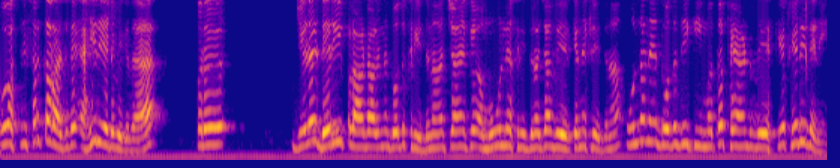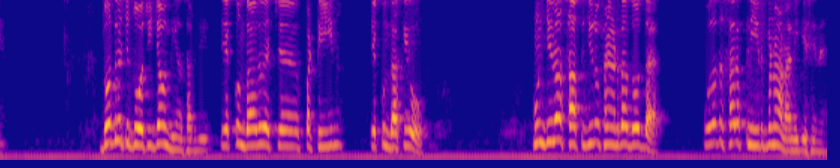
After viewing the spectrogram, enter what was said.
ਉਹ ਐਕਚੁਅਲੀ ਸਰ ਘਰਾਂ 'ਚ ਤੇ ਇਹੀ ਰੇਟ ਵਿਕਦਾ ਪਰ ਜਿਹੜੇ ਡੇਰੀ ਪਲਾਂਟ ਵਾਲੇ ਨੇ ਦੁੱਧ ਖਰੀਦਣਾ, ਚਾਹੇ ਕਿ ਅਮੂਲ ਨੇ ਖਰੀਦਣਾ, ਚਾਹੇ ਵੇਰਕੇ ਨੇ ਖਰੀਦਣਾ, ਉਹਨਾਂ ਨੇ ਦੁੱਧ ਦੀ ਕੀਮਤ ਫੈਂਡ ਵੇਖ ਕੇ ਫੇਰ ਹੀ ਦੇਣੀ ਹੈ। ਦੁੱਧ ਵਿੱਚ ਦੋ ਚੀਜ਼ਾਂ ਹੁੰਦੀਆਂ ਸਰ ਜੀ। ਇੱਕ ਹੁੰਦਾ ਉਹਦੇ ਵਿੱਚ ਪਟੀਨ ਇੱਕ ਹੁੰਦਾ ਘਿਓ। ਹੁਣ ਜਿਹੜਾ 70 ਫੈਂਡ ਦਾ ਦੁੱਧ ਹੈ, ਉਹਦਾ ਤਾਂ ਸਾਰਾ ਪਨੀਰ ਬਣਾਉਣਾ ਨਹੀਂ ਕਿਸੇ ਨੇ।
